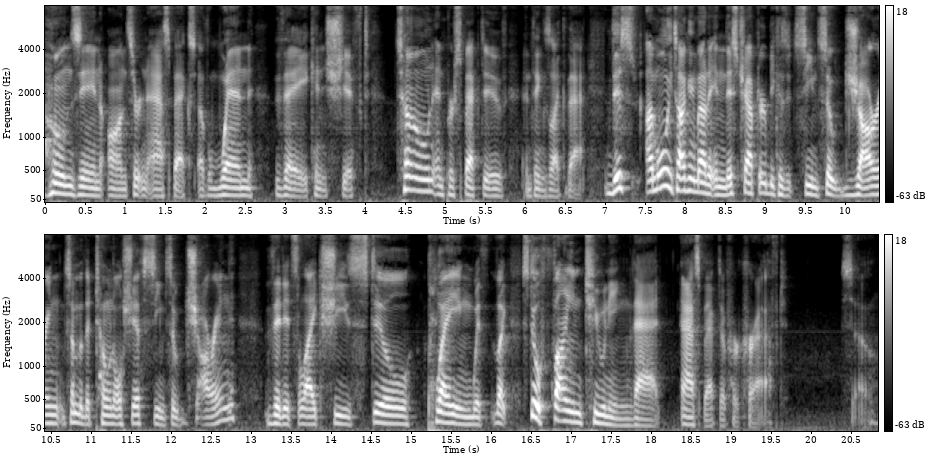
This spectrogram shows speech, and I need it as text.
hones in on certain aspects of when they can shift tone and perspective and things like that. This I'm only talking about it in this chapter because it seems so jarring. Some of the tonal shifts seem so jarring that it's like she's still playing with like still fine tuning that aspect of her craft. So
